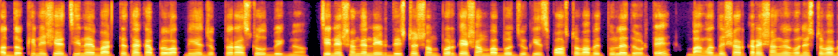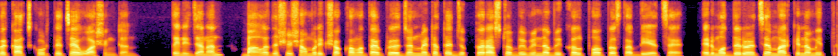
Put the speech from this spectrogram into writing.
আর দক্ষিণ এশিয়ায় চীনের বাড়তে থাকা প্রভাব নিয়ে যুক্তরাষ্ট্র উদ্বিগ্ন। চীনের সঙ্গে নির্দিষ্ট সম্পর্কে সম্ভাব্য ঝুঁকি স্পষ্টভাবে তুলে ধরতে বাংলাদেশ সরকারের সঙ্গে ঘনিষ্ঠভাবে কাজ করতে চায় ওয়াশিংটন। তিনি জানান, বাংলাদেশের সামরিক সক্ষমতার প্রয়োজন মেটাতে যুক্তরাষ্ট্র বিভিন্ন বিকল্প প্রস্তাব দিয়েছে। এর মধ্যে রয়েছে মার্কিন মিত্র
